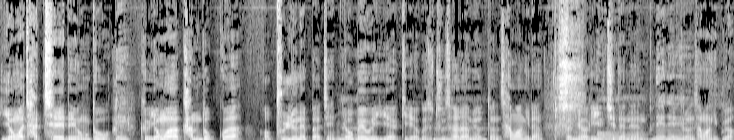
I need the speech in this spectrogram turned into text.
이 영화 자체의 내용도 네. 그 영화 감독과 어, 불륜에 빠진 음. 여배우의 이야기예요. 그래서 두 사람의 음. 어떤 상황이랑 절묘하게 일치되는 어, 네, 그런 상황이고요.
